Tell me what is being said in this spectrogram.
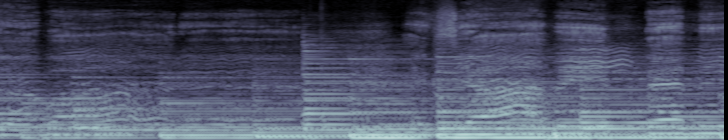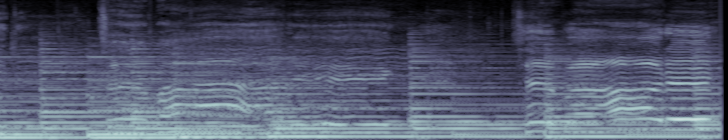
ተባረክ፣ እግዚአብሔር በምድር ተባረክ። ተባረክ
